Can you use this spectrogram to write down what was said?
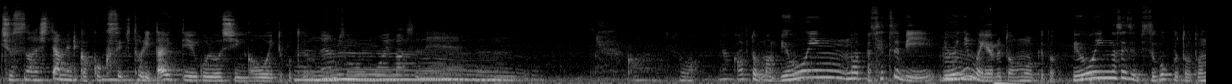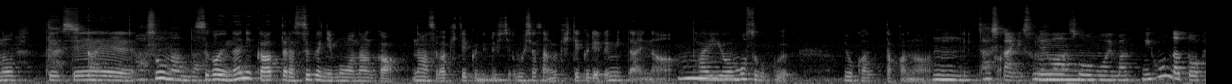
出産してアメリカ国籍取りたいっていうご両親が多いってことよね、うんそう思いますね、うんうんそうなんかあと、まあ、病院のやっぱ設備病院にもよると思うけど、病院の設備すごく整っててあそうなんだ。すごい何かあったらすぐにもうなんかナースが来てくれるし、お医者さんが来てくれるみたいな対応もすごく良かったかなって、うん、確かにそれはそう思います、日本だと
